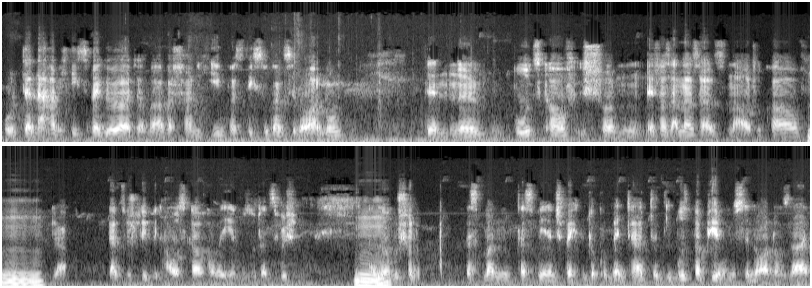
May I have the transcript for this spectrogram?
Und danach habe ich nichts mehr gehört. Da war wahrscheinlich irgendwas nicht so ganz in Ordnung. Denn äh, Bootskauf ist schon etwas anders als ein Autokauf. Mhm. Ja, ganz so schlimm wie ein Hauskauf, aber irgendwo so dazwischen. Mhm. Also man muss schon, dass man, dass man entsprechend Dokumente hat. Die Buspapiere müssen in Ordnung sein.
